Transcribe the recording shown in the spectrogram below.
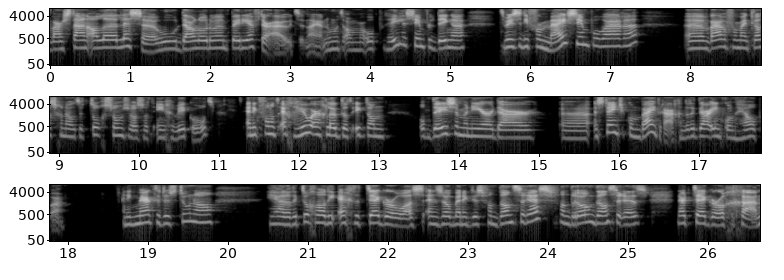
Waar staan alle lessen? Hoe downloaden we een PDF eruit? Nou ja, noem het allemaal maar op. Hele simpele dingen, tenminste die voor mij simpel waren, uh, waren voor mijn klasgenoten toch soms wel eens wat ingewikkeld. En ik vond het echt heel erg leuk dat ik dan op deze manier daar uh, een steentje kon bijdragen. Dat ik daarin kon helpen. En ik merkte dus toen al ja, dat ik toch wel die echte taggirl was. En zo ben ik dus van danseres, van droomdanseres, naar taggirl gegaan.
